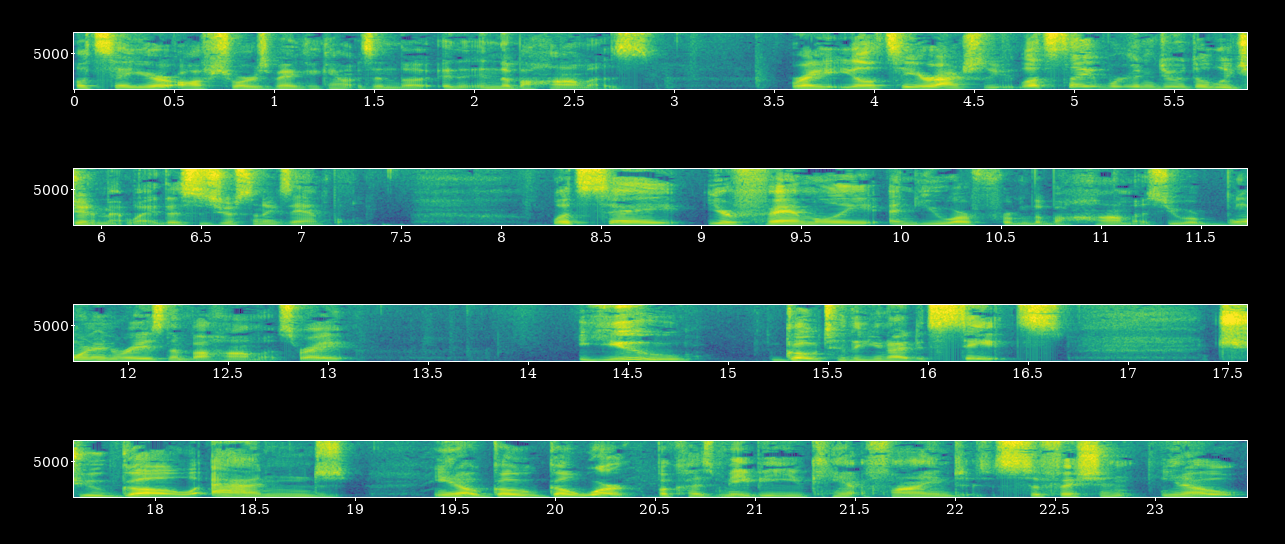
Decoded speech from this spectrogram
Let's say your offshore's bank account is in the in, in the Bahamas, right? Let's say you're actually. Let's say we're gonna do it the legitimate way. This is just an example. Let's say your family and you are from the Bahamas. You were born and raised in Bahamas, right? You go to the United States to go and you know, go go work because maybe you can't find sufficient, you know,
